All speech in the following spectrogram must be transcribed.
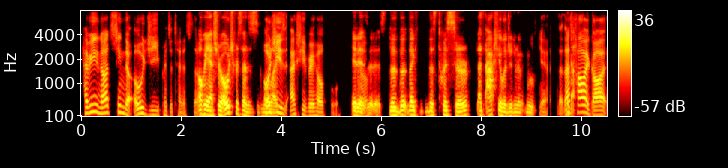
Have you not seen the OG Prince of Tennis though? Okay, yeah, sure. OG Prince of Tennis is OG like is actually very helpful. It is. Know? It is. The the like this twist serve, that's actually a legitimate move. Yeah, tha- that's Okay. how I got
